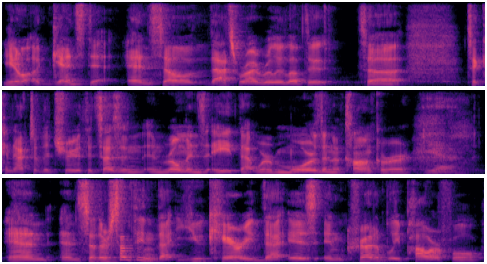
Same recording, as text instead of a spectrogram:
you know, against it. And so that's where I really love to to to connect to the truth. It says in, in Romans 8 that we're more than a conqueror. Yeah. And and so there's something that you carry that is incredibly powerful.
